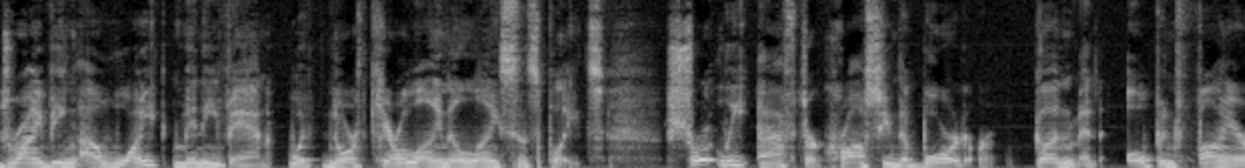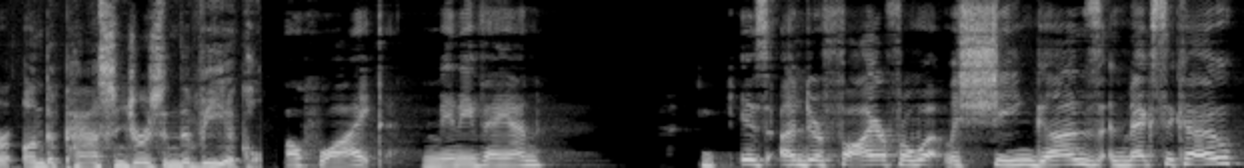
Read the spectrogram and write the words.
driving a white minivan with North Carolina license plates. Shortly after crossing the border, gunmen opened fire on the passengers in the vehicle. A white minivan is under fire from what machine guns in Mexico?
